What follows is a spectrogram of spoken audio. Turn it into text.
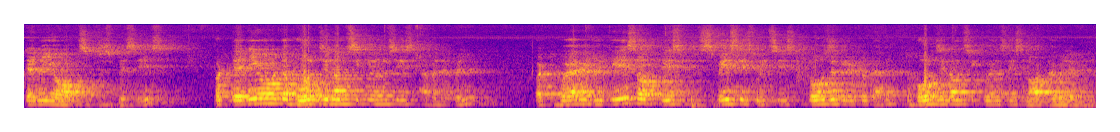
Danio such species. But Danio, the whole genome sequence is available. But where in case of this species which is closely related to that, the whole genome sequence is not available.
